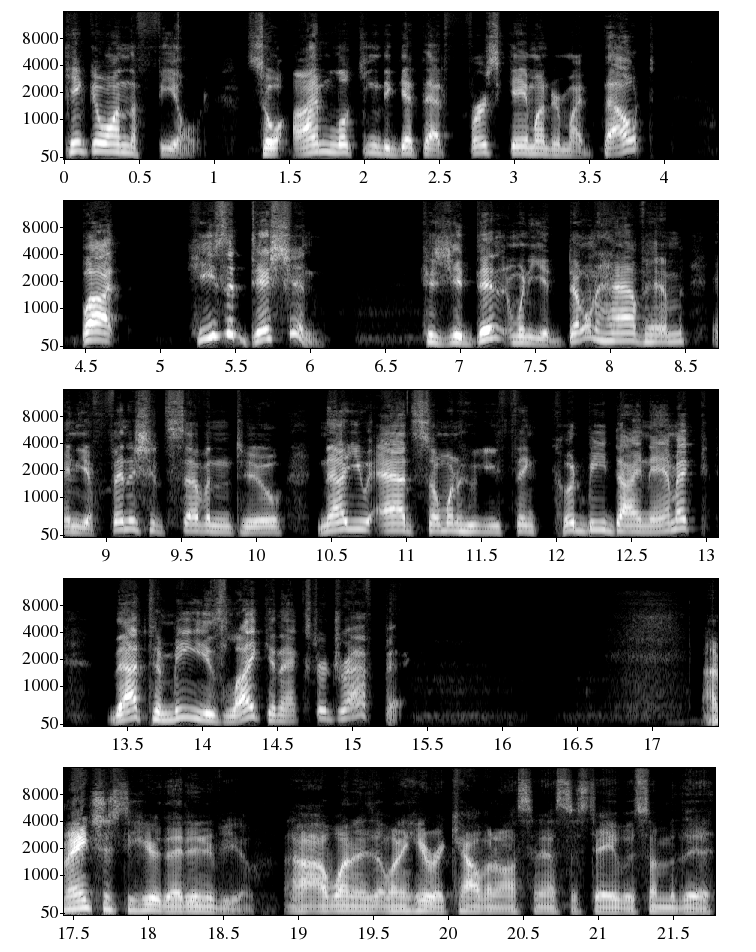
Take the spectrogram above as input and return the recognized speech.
can't go on the field. So I'm looking to get that first game under my belt. But he's addition because you didn't when you don't have him and you finish at seven and two. Now you add someone who you think could be dynamic. That to me is like an extra draft pick. I'm anxious to hear that interview. I want to I want to hear what Calvin Austin has to say with some of the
